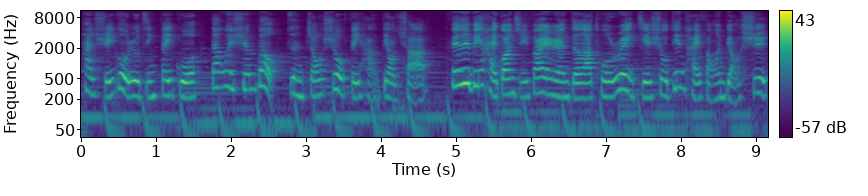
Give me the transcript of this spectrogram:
和水果入境菲国，但未申报，正遭受飞航调查。菲律宾海关局发言人德拉托瑞接受电台访问表示，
